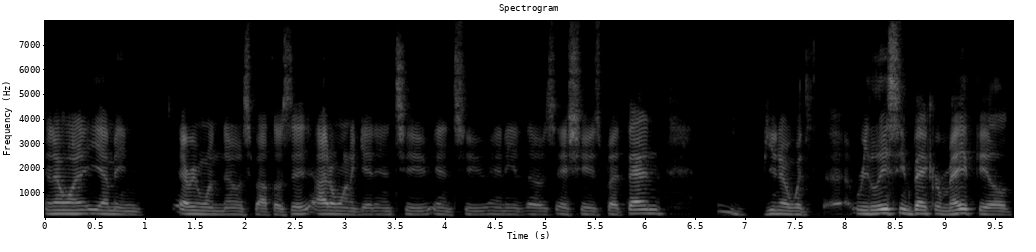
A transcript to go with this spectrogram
And I want to, yeah, I mean, everyone knows about those. I don't want to get into into any of those issues, but then you know, with uh, releasing Baker Mayfield,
